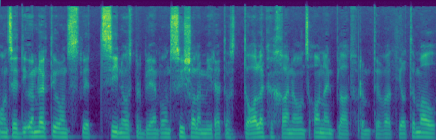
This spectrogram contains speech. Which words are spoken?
ons het die oomblik toe ons weet sien ons probleem by ons sosiale media het ons dadelik gegaan na ons aanlyn platform toe wat heeltemal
